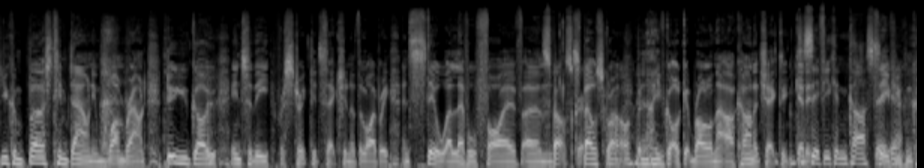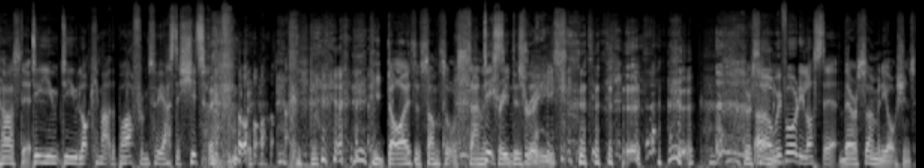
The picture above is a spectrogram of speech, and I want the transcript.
you can burst him down in one round? Do you go into the restricted section of the library and steal a level five um, Spell script spell scroll? roll, but yeah. now you've got to get roll on that Arcana check to get to it see if you can cast see it. if yeah. you can cast it. Do you do you lock him out of the bathroom so he has to shit on the floor? he dies of some sort of sanitary Dysentery. disease. there, are so oh, many, we've already lost it. there are so many options.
